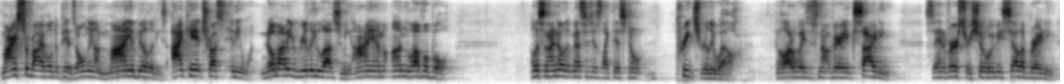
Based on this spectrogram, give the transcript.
My survival depends only on my abilities. I can't trust anyone. Nobody really loves me. I am unlovable. Listen, I know that messages like this don't preach really well. In a lot of ways, it's not very exciting. It's the anniversary. Should we be celebrating?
